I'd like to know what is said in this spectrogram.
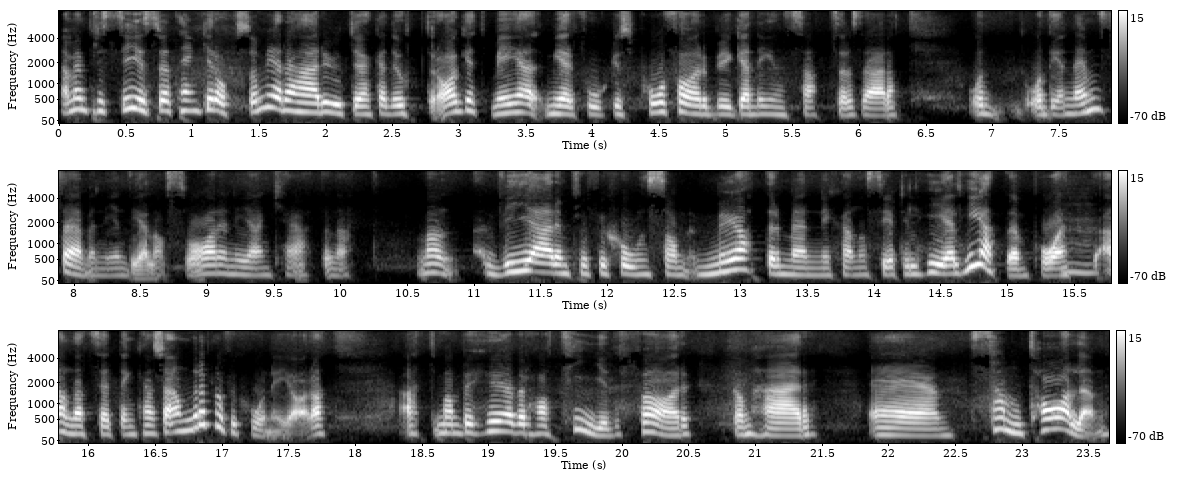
Ja, men precis. Jag tänker också med det här utökade uppdraget med mer fokus på förebyggande insatser och så där, och, och det nämns även i en del av svaren i enkäten att man, vi är en profession som möter människan och ser till helheten på ett mm. annat sätt än kanske andra professioner gör. Att, att man behöver ha tid för de här eh, samtalen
